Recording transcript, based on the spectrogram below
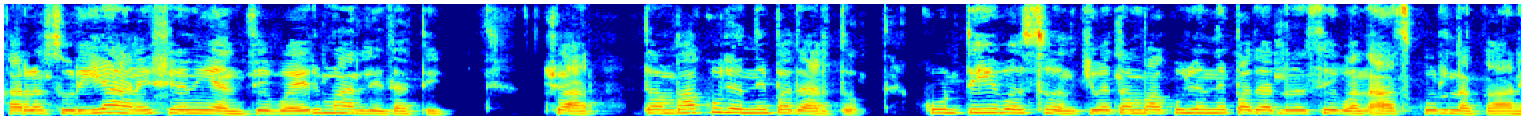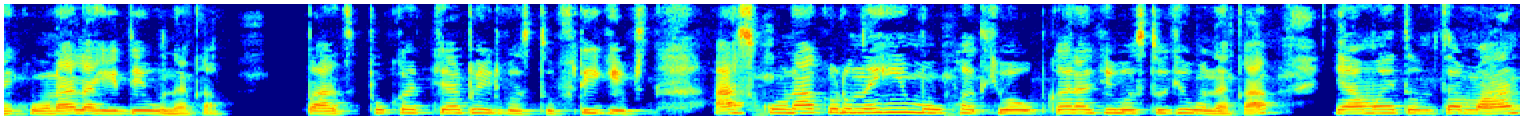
कारण सूर्य आणि शनी यांचे वैर मानले जाते. चार तंबाखूजन्य पदार्थ. कोणतेही वसन किंवा तंबाखूजन्य पदार्थांचे सेवन आज करू नका आणि कोणालाही देऊ नका. पाच फुकटच्या भेटवस्तू फ्री गिफ्ट आज कोणाकडूनही मोफत किंवा उपकाराची वस्तू घेऊ नका यामुळे तुमचा मान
